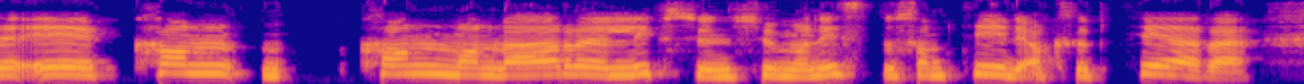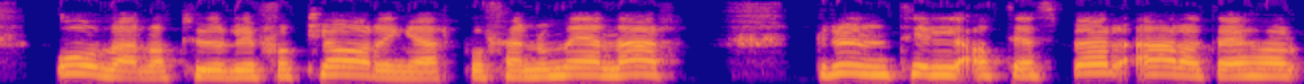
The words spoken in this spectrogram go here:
det er kan, kan man være livssynshumanist og samtidig akseptere overnaturlige forklaringer på fenomener? Grunnen til at jeg spør, er at jeg har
